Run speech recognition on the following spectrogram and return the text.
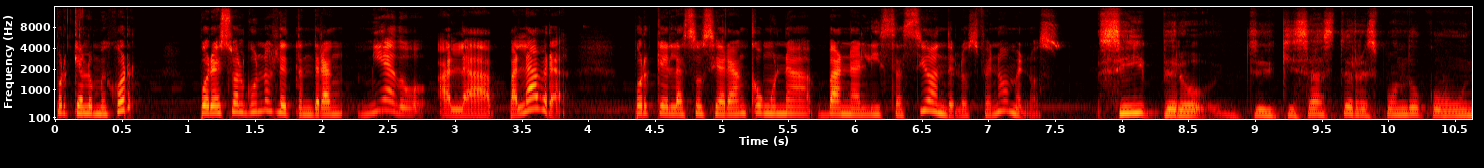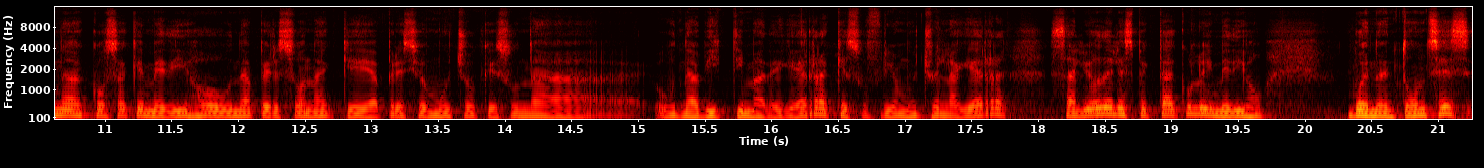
Porque a lo mejor por eso algunos le tendrán miedo a la palabra, porque la asociarán con una banalización de los fenómenos. Sí, pero quizás te respondo con una cosa que me dijo una persona que aprecio mucho, que es una, una víctima de guerra, que sufrió mucho en la guerra. Salió del espectáculo y me dijo, bueno, entonces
